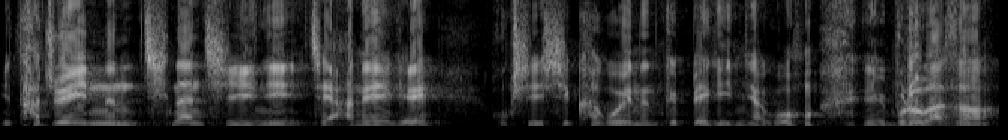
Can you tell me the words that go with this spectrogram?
이 타주에 있는 친한 지인이 제 아내에게 혹시 시카고에는 그 백이 있냐고 예, 물어봐서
